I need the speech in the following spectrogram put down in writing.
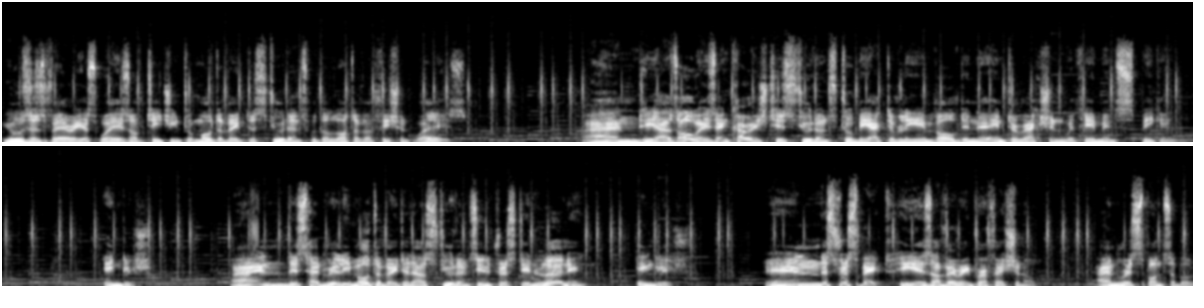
uses various ways of teaching to motivate the students with a lot of efficient ways. And he has always encouraged his students to be actively involved in their interaction with him in speaking English. And this had really motivated our students' interest in learning English. In this respect, he is a very professional and responsible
